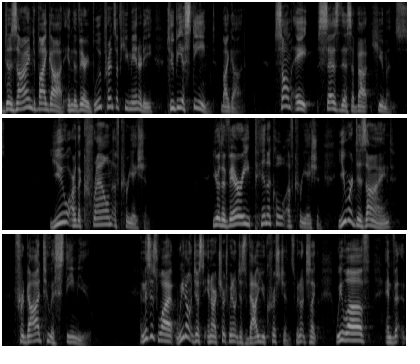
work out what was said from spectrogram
designed by God in the very blueprints of humanity to be esteemed by God. Psalm 8 says this about humans You are the crown of creation. You're the very pinnacle of creation. You were designed for God to esteem you. And this is why we don't just, in our church, we don't just value Christians. We don't just like, we love, and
